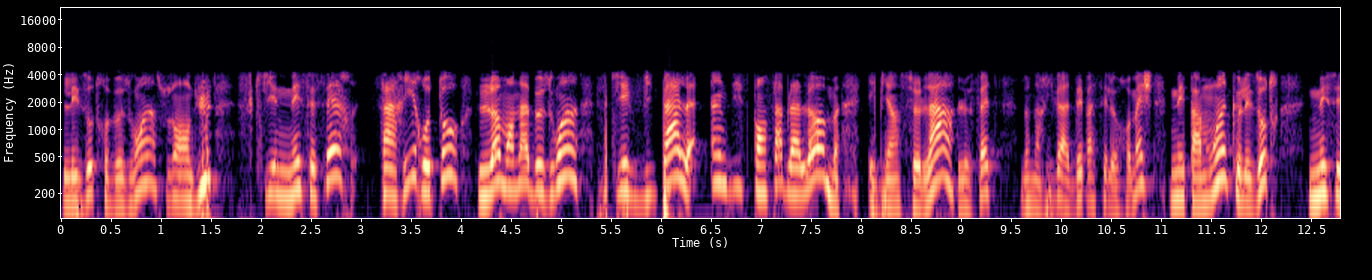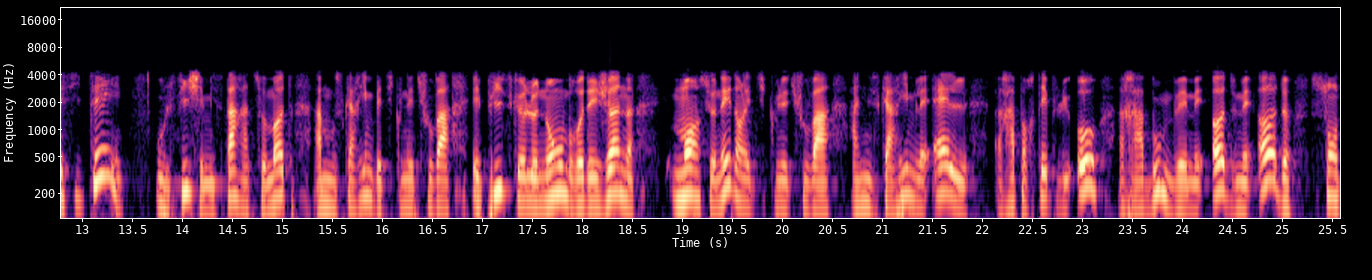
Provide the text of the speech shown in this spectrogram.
les autres besoins sous-entendus, ce qui est nécessaire, Auto, l'homme en a besoin, ce qui est vital, indispensable à l'homme. Eh bien cela, le fait d'en arriver à dépasser le remèche, n'est pas moins que les autres nécessités. Ulfi et Mispar Atsomot Amuskarim Betikune Et puisque le nombre des jeunes mentionnés dans les Tikune Tshuva, Aniskarim, les L, rapportés plus haut, Raboum, Meod, Meod, sont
